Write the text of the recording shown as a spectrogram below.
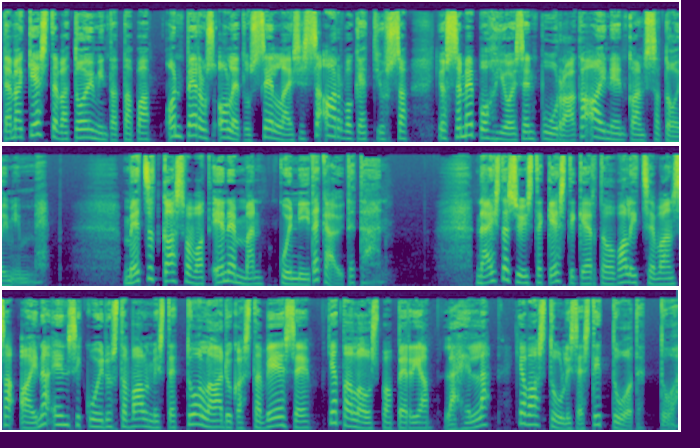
Tämä kestävä toimintatapa on perusoletus sellaisessa arvoketjussa, jossa me pohjoisen puuraaka-aineen kanssa toimimme. Metsät kasvavat enemmän kuin niitä käytetään. Näistä syistä Kesti kertoo valitsevansa aina ensikuidusta valmistettua laadukasta WC- ja talouspaperia lähellä ja vastuullisesti tuotettua.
